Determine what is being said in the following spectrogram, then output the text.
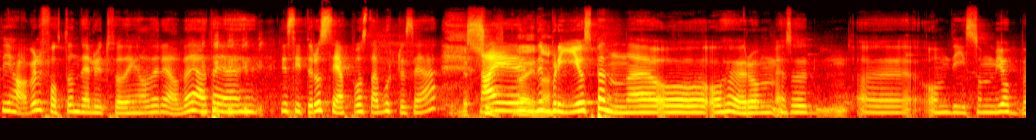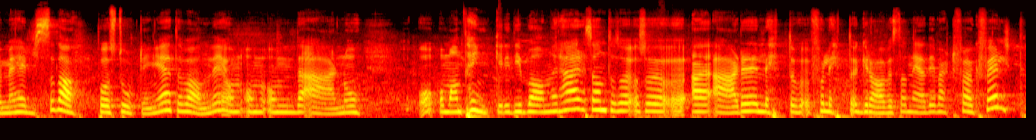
De har vel fått en del utfordringer allerede. Jeg, de sitter og ser på oss der borte, ser jeg. Nei, Det blir jo spennende å, å høre om, altså, øh, om, de som jobber med helse da, på Stortinget til vanlig. Om, om, om det er noe om man tenker i de baner her. Og så, og så, er det lett å, for lett å grave seg ned i hvert fagfelt.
